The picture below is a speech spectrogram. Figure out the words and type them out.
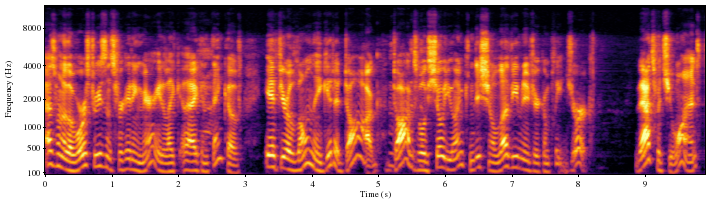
That's one of the worst reasons for getting married, like that I can think of. If you're lonely, get a dog. Dogs will show you unconditional love, even if you're a complete jerk. That's what you want.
